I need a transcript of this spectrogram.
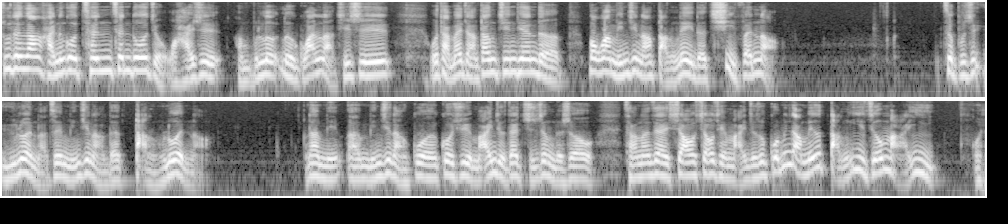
苏贞昌还能够撑撑多久？我还是很不乐乐观了。其实我坦白讲，当今天的包括民进党党内的气氛呢、啊，这不是舆论了，这是民进党的党论了。那民呃，民进党过过去马英九在执政的时候，常常在消消遣马英九说国民党没有党意，只有马意。我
